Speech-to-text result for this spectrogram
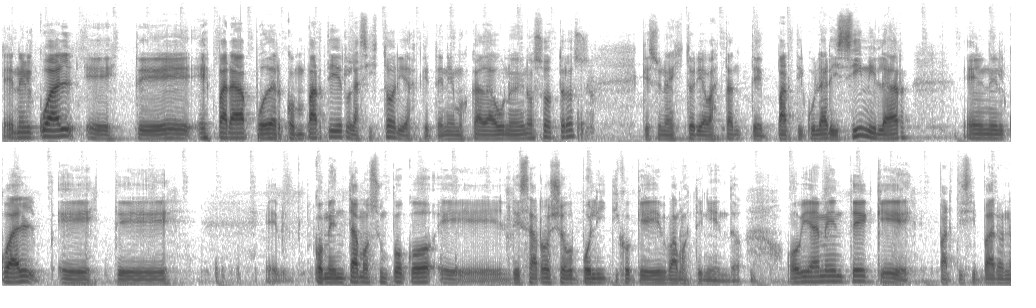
en el cual este, es para poder compartir las historias que tenemos cada uno de nosotros, que es una historia bastante particular y similar, en el cual este, eh, comentamos un poco eh, el desarrollo político que vamos teniendo. Obviamente que participaron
